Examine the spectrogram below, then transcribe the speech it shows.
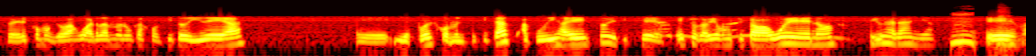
suceder, es como que vas guardando en un cajoncito de ideas eh, y después cuando necesitas acudís a eso y decís, che, esto que habíamos hecho estaba bueno, sí, una araña. Mm, Eh,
